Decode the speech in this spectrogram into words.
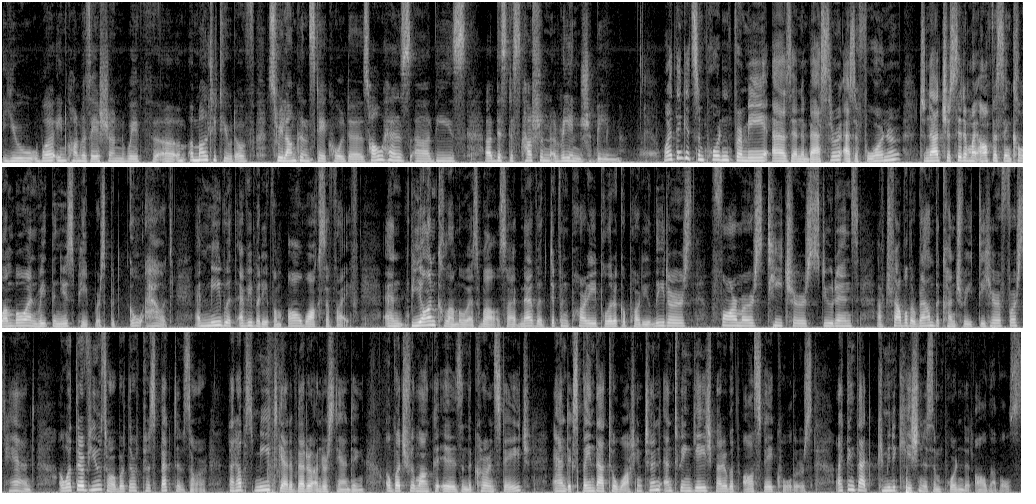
You were in conversation with uh, a multitude of Sri Lankan stakeholders. How has uh, these uh, this discussion range been? Well, I think it's important for me as an ambassador, as a foreigner, to not just sit in my office in Colombo and read the newspapers, but go out and meet with everybody from all walks of life and beyond Colombo as well. So I've met with different party, political party leaders, farmers, teachers, students. I've traveled around the country to hear firsthand what their views are, what their perspectives are. That helps me to get a better understanding of what Sri Lanka is in the current stage and explain that to Washington and to engage better with all stakeholders. I think that communication is important at all levels.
